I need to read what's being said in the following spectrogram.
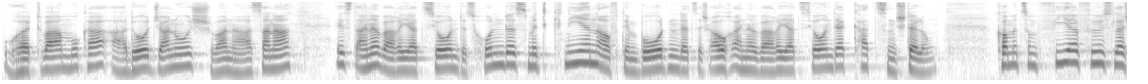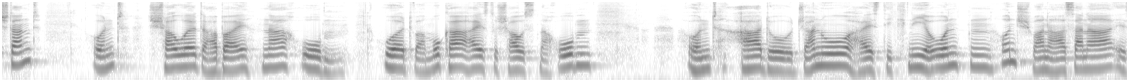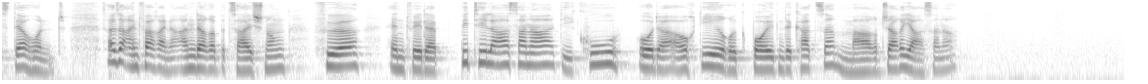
Urdhva Mukha Adho Janu Svanasana ist eine Variation des Hundes mit Knien auf dem Boden, letztlich auch eine Variation der Katzenstellung. Komme zum Vierfüßlerstand und schaue dabei nach oben. Urdhva Mukha heißt, du schaust nach oben. Und Adho Janu heißt die Knie unten und Svanasana ist der Hund. Ist also einfach eine andere Bezeichnung für entweder Pithilasana, die Kuh, oder auch die rückbeugende Katze, Marjaryasana.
